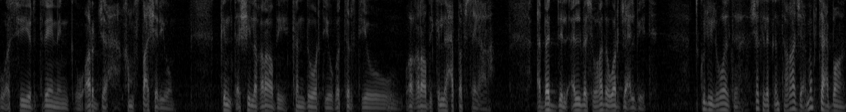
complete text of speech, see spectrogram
وأسير تريننج وأرجع 15 يوم. كنت أشيل أغراضي كندورتي وغترتي وأغراضي كلها احطها في السياره أبدل ألبس وهذا وأرجع البيت. تقول لي الوالدة شكلك أنت راجع مو بتعبان.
